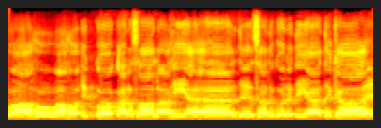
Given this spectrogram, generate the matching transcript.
ਵਾਹੋ ਵਾਹੋ, ਇੱਕੋ ਕਰ ਸਾਲਾਹੀਐ ਜੇ ਸਤਿਗੁਰ ਦੀਆ ਦਿਖਾਏ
